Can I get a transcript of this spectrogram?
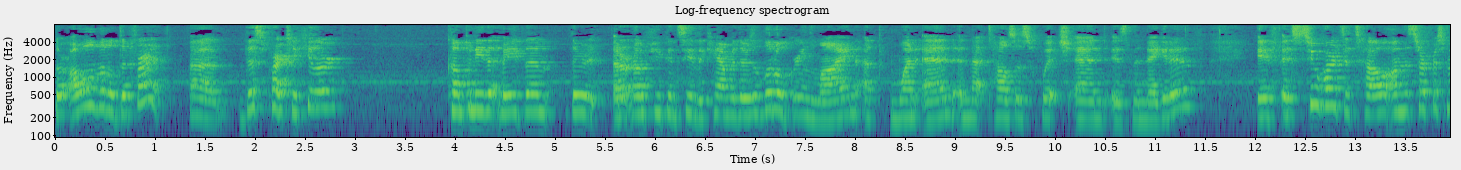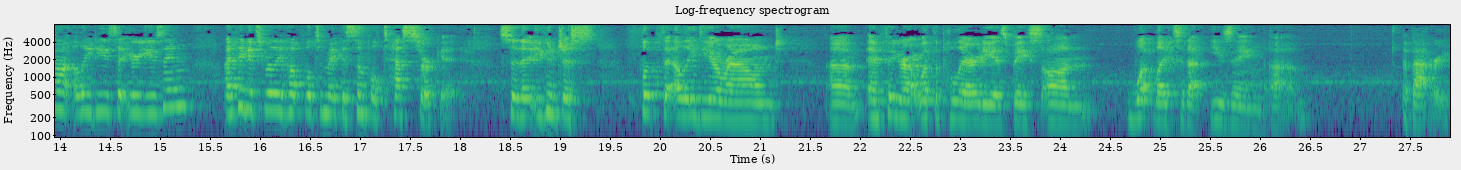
They're all a little different. Uh, this particular company that made them, there I don't know if you can see the camera, there's a little green line at one end and that tells us which end is the negative. If it's too hard to tell on the surface mount LEDs that you're using, I think it's really helpful to make a simple test circuit so that you can just flip the LED around um, and figure out what the polarity is based on what lights it up using um, a battery.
